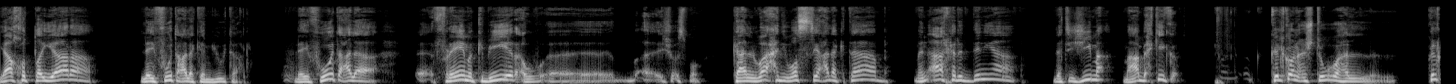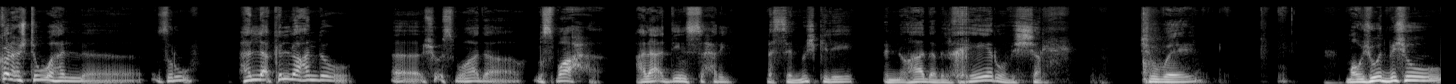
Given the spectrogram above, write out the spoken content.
ياخذ طيارة. ليفوت على كمبيوتر ليفوت على frame كبير أو آه، شو اسمه كان الواحد يوصي على كتاب من آخر الدنيا لتجي ما, ما عم بحكيك كلكم عشتوها هال كلكم عشتوها هالظروف هلأ كله عنده آه، شو اسمه هذا مصباح علاء الدين السحري. بس المشكلة إنه هذا بالخير وبالشر. شو موجود بشو؟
